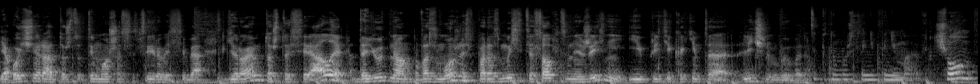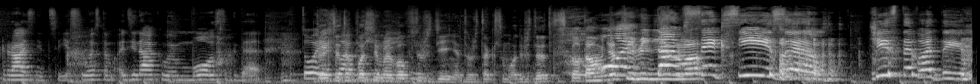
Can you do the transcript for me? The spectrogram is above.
Я очень рад, то, что ты можешь ассоциировать себя с героем, то, что сериалы дают нам возможность поразмыслить о собственной жизни и прийти к каким-то личным выводам. Потому что я не понимаю, в чем разница, если у вас там одинаковый мозг, да? То есть это после моего обсуждения тоже так смотришь, да? Ты сказал, там нет феминизма. там сексизм! Чистой воды!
